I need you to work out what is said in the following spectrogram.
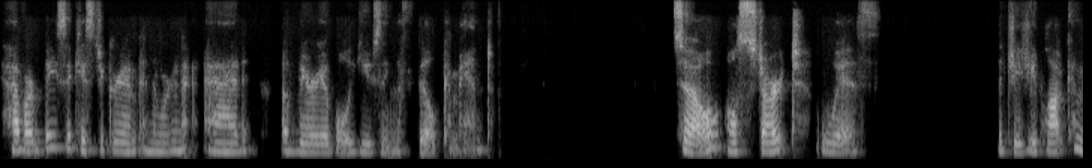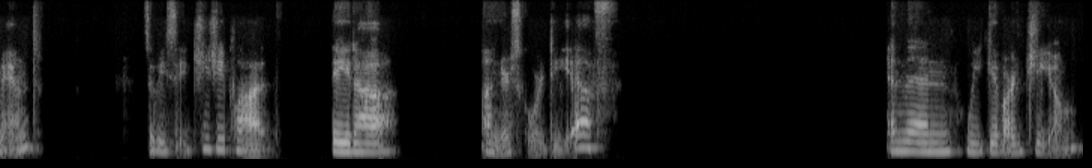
have our basic histogram, and then we're going to add a variable using the fill command. So I'll start with the ggplot command. So we say ggplot data underscore df. And then we give our geom.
